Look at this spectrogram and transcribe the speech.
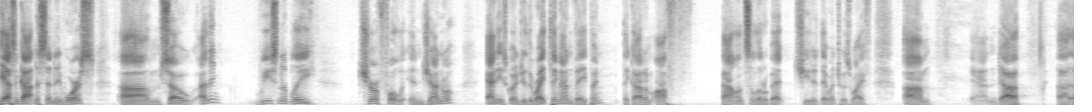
He hasn't gotten us any worse. Um, so I think reasonably cheerful in general, and he's going to do the right thing on vaping. They got him off balance a little bit, cheated. They went to his wife, um, and uh, uh,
